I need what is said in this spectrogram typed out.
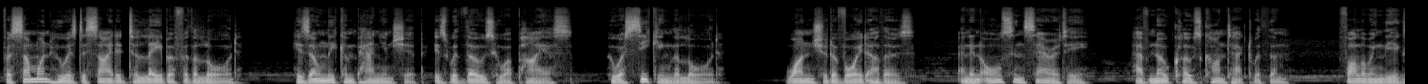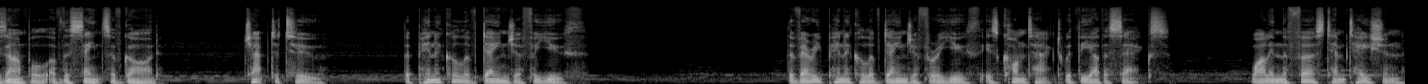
For someone who has decided to labor for the Lord, his only companionship is with those who are pious, who are seeking the Lord. One should avoid others, and in all sincerity, have no close contact with them, following the example of the saints of God. Chapter 2 The Pinnacle of Danger for Youth the very pinnacle of danger for a youth is contact with the other sex. While in the first temptation,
